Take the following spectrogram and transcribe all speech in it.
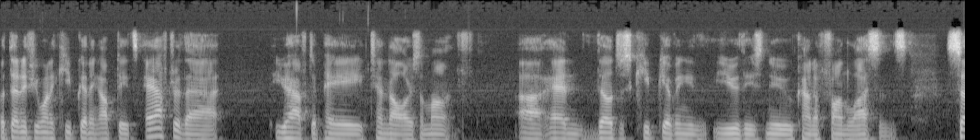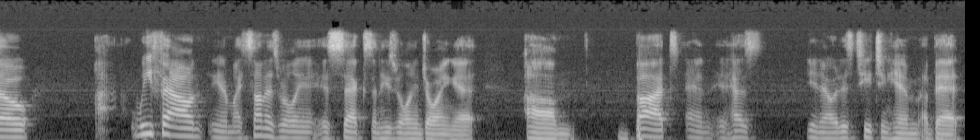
But then if you want to keep getting updates after that, you have to pay ten dollars a month, uh, and they'll just keep giving you, these new kind of fun lessons. So uh, we found, you know, my son is really is six and he's really enjoying it. Um, but and it has you know, it is teaching him a bit,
